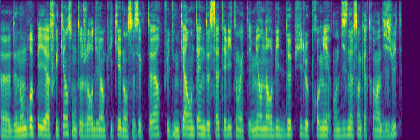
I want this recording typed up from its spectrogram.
De nombreux pays africains sont aujourd'hui impliqués dans ce secteur. Plus d'une quarantaine de satellites ont été mis en orbite depuis le premier en 1998.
